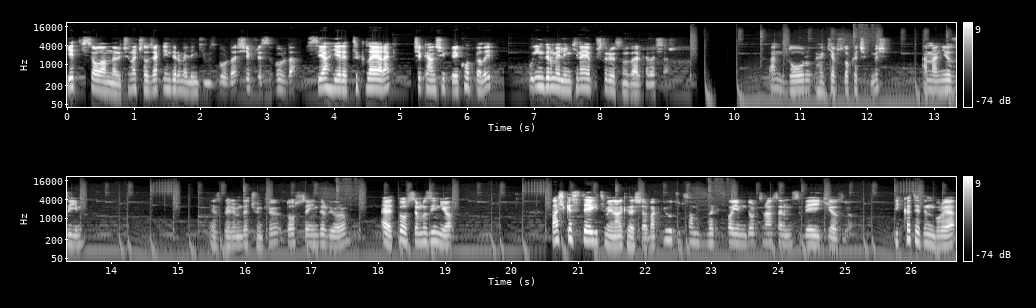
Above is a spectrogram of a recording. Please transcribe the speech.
Yetkisi olanlar için açılacak indirme linkimiz burada. Şifresi burada. Siyah yere tıklayarak çıkan şifreyi kopyalayıp bu indirme linkine yapıştırıyorsunuz arkadaşlar. Ben doğru... Ha, Caps Lock'a çıkmış. Hemen yazayım. Ezberimde çünkü. Dosya indir diyorum. Evet dosyamız iniyor. Başka siteye gitmeyin arkadaşlar. Bak YouTube Samet Aktifa 24 transferimizi V2 yazıyor. Dikkat edin buraya.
